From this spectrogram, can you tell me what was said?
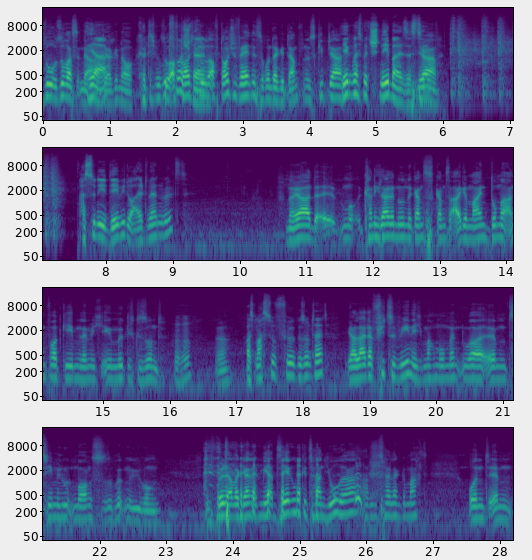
so sowas in der Ja, Art, ja genau. könnte ich mir so gut auf vorstellen. Deutsch, so auf deutsche Verhältnisse runtergedampft und es gibt ja, irgendwas mit Schneeballsystem. ja, Hast du eine Idee, wie du alt werden willst? naja, da, äh, kann ich leider nur eine ganz, ganz allgemein dumme Antwort geben, nämlich äh, möglichst gesund. Mhm. Ja. Was machst du für Gesundheit? Ja, leider viel zu wenig. Ich mache im Moment nur ähm, 10 Minuten morgens Rückenübungen. Ich würde aber gerne, mir hat sehr gut getan Yoga, habe ich eine Zeit lang gemacht. Und ähm,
